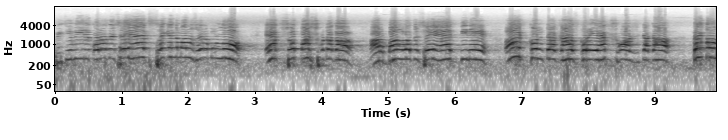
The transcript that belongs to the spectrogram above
পৃথিবীর কোন দেশে এক সেকেন্ড মানুষের মূল্য একশো পাঁচশো টাকা, আর বাংলাদেশে একদিনে আট ঘণ্টা কাজ করে একশো আশি টাকা বেতন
